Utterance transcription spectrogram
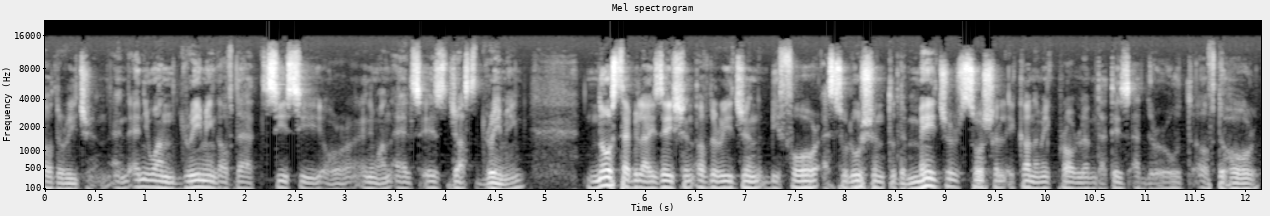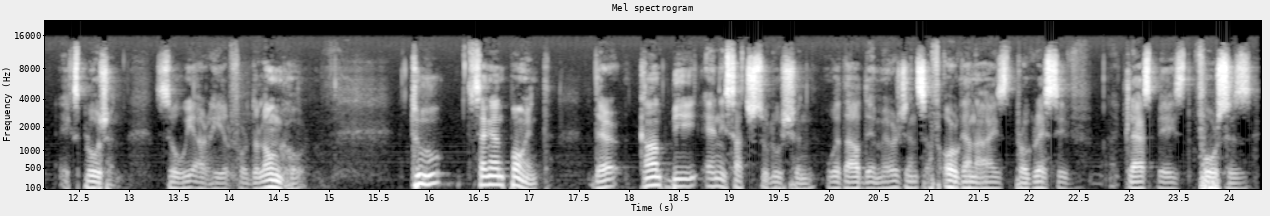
of the region, and anyone dreaming of that, Sisi or anyone else, is just dreaming. No stabilization of the region before a solution to the major social economic problem that is at the root of the whole explosion. So we are here for the long haul. Two, second point, there can't be any such solution without the emergence of organized, progressive, class-based forces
